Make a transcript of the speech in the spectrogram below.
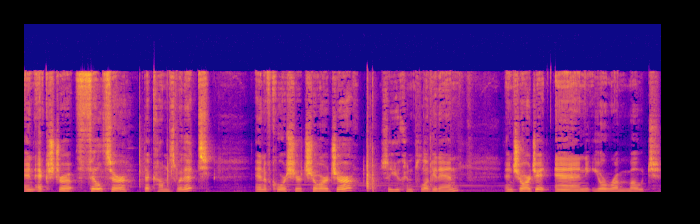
an extra filter that comes with it, and of course your charger so you can plug it in and charge it and your remote,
